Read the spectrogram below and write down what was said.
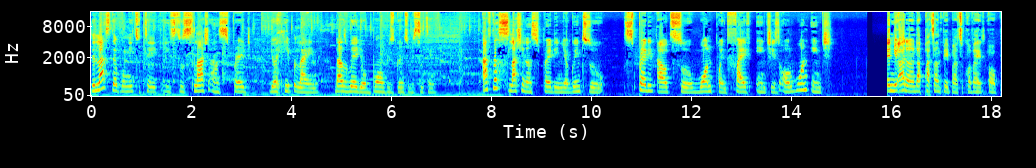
The last step we need to take is to slash and spread your hip line. That's where your bump is going to be sitting. After slashing and spreading you're going to spread it out to 1.5 inches or 1 inch. Then you add another pattern paper to cover it up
